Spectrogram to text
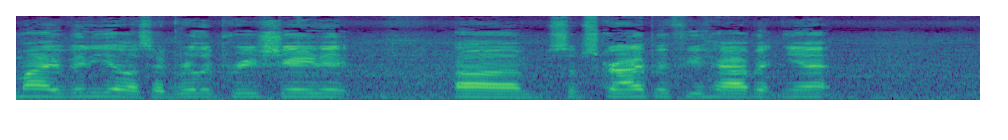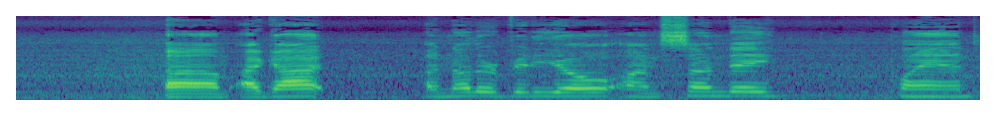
my videos. I'd really appreciate it. Um, subscribe if you haven't yet. Um, I got another video on Sunday planned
